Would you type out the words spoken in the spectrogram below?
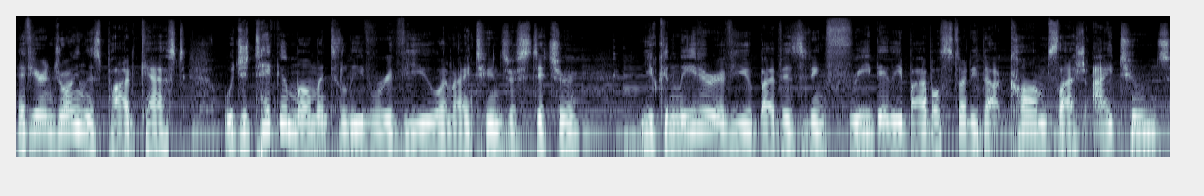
If you're enjoying this podcast, would you take a moment to leave a review on iTunes or Stitcher? You can leave a review by visiting freedailybiblestudy.com slash iTunes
